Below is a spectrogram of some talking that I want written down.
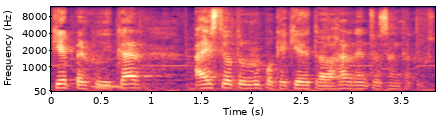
quiere perjudicar a este otro grupo que quiere trabajar dentro de Santa Cruz.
